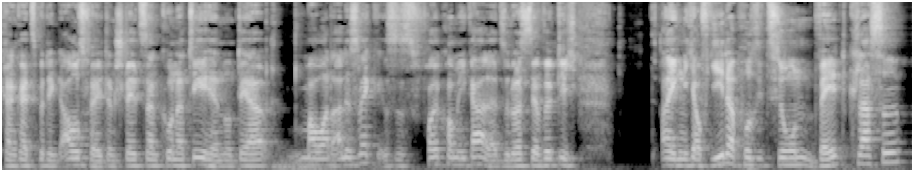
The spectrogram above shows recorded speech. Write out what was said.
krankheitsbedingt ausfällt, dann stellst du dann Konate hin und der mauert alles weg. Es ist vollkommen egal. Also du hast ja wirklich eigentlich auf jeder Position Weltklasse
